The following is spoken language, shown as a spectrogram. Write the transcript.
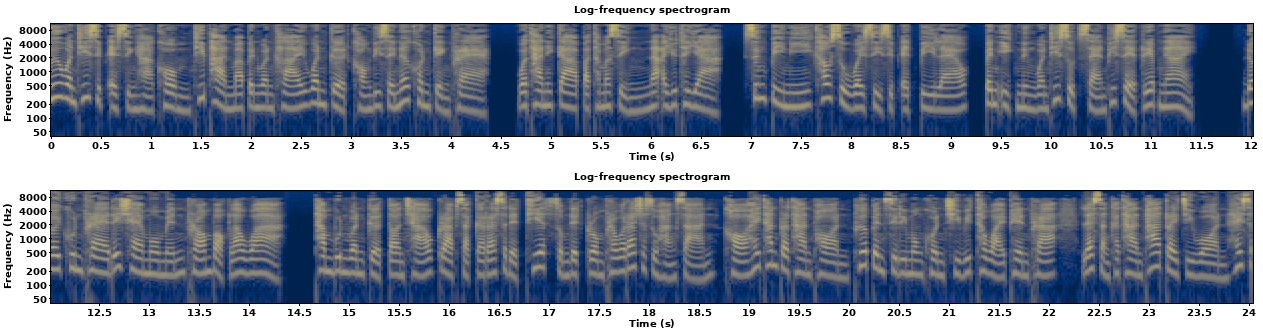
เมื่อวันที่ 11 สิงหาคมที่ผ่านมาเป็นวันคล้ายวันเกิดของดีไซเนอร์คนเก่งแพร วัฒนิกาปัทมสิงห์ณอยุธยา ซึ่งปีนี้เข้าสู่วัย 41 ปีแล้ว เป็นอีกหนึ่งวันที่สุดแสนพิเศษเรียบง่าย โดยคุณแพรได้แชร์โมเมนต์พร้อมบอกเล่าว่าทำบุญวันเกิดตอนเช้ากราบสักการะเสด็จเทียบสมเด็จกรมพระวราชสุหางสารขอให้ท่านประทานพร เพื่อเป็นสิริมงคลชีวิตถวายเพลพระ และสังฆทานผ้าไตรจีวร ให้เส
